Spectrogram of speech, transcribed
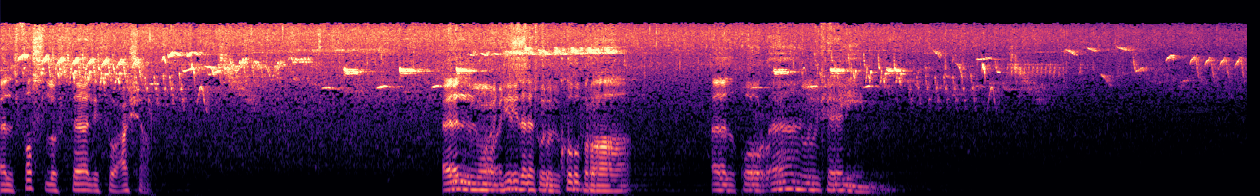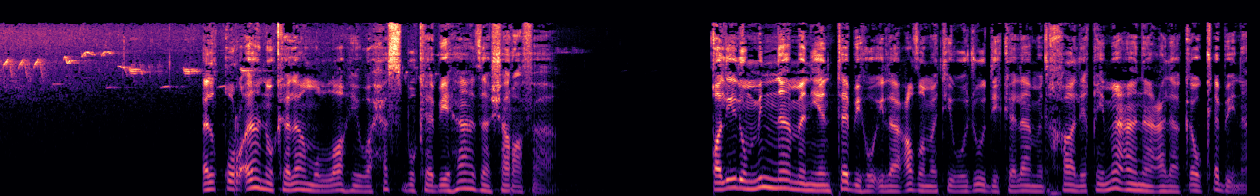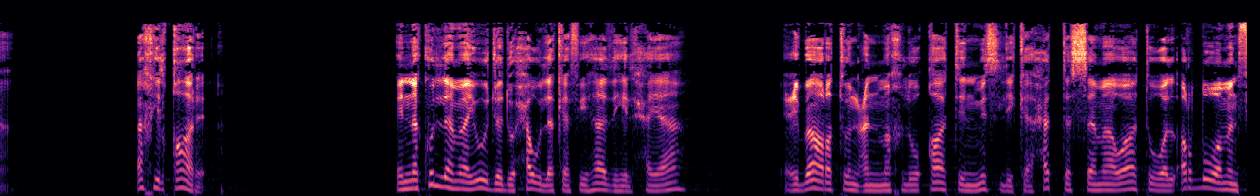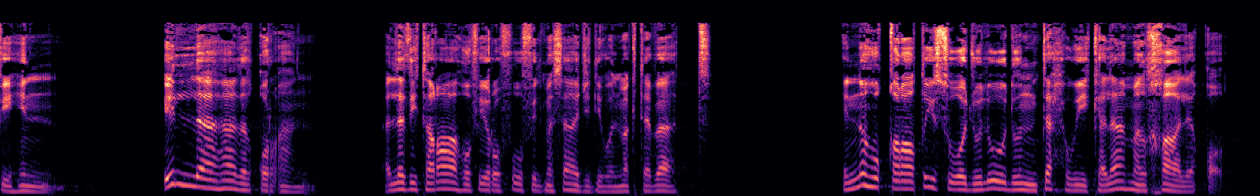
الفصل الثالث عشر. المعجزة الكبرى القرآن الكريم. القرآن كلام الله وحسبك بهذا شرفا. قليل منا من ينتبه إلى عظمة وجود كلام الخالق معنا على كوكبنا. أخي القارئ إن كل ما يوجد حولك في هذه الحياة عبارة عن مخلوقات مثلك حتى السماوات والأرض ومن فيهن. إلا هذا القرآن الذي تراه في رفوف المساجد والمكتبات. إنه قراطيس وجلود تحوي كلام الخالق.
